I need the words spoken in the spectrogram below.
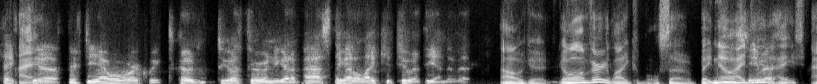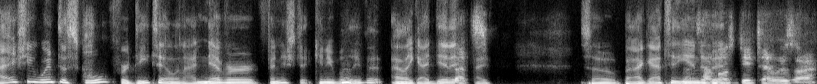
Takes I, you a 50 hour work week to go to go through and you got to pass they got to like you too at the end of it. Oh good. Well i'm very likable so but no i did I, I actually went to school for detail and i never finished it. Can you hmm. believe it? I like i did it I, so but i got to the end of it. most detailers are.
